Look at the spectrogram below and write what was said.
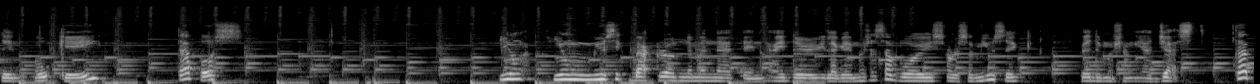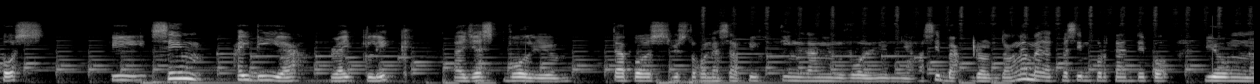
Then, okay. Tapos, yung, yung music background naman natin, either ilagay mo siya sa voice or sa music, pwede mo siyang i-adjust. Tapos, i same idea, right click, adjust volume, tapos gusto ko na sa 15 lang yung volume niya kasi background lang naman at mas importante po yung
